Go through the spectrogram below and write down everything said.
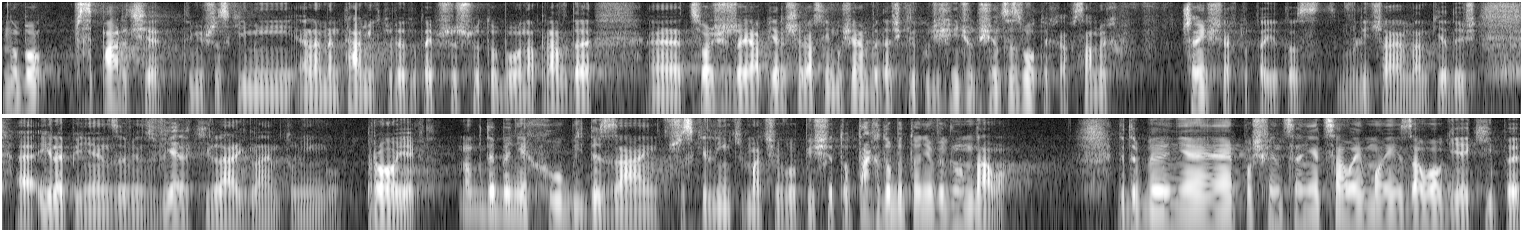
no bo wsparcie tymi wszystkimi elementami, które tutaj przyszły, to było naprawdę e, coś, że ja pierwszy raz nie musiałem wydać kilkudziesięciu tysięcy złotych, a w samych częściach tutaj to wliczałem Wam kiedyś e, ile pieniędzy, więc wielki like dla M-Tuningu. Projekt. No gdyby nie Hubi Design, wszystkie linki macie w opisie, to tak to by to nie wyglądało. Gdyby nie poświęcenie całej mojej załogi, ekipy,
